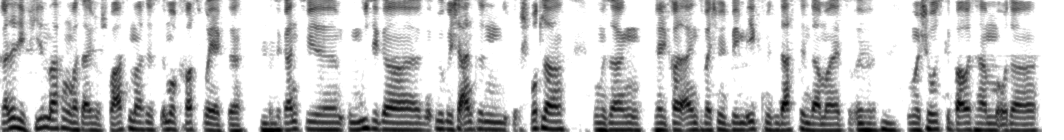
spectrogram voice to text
relativ viel machen, was eigentlich auch Spaß macht, ist immer Cross-Projekte. Mhm. Also ganz viele Musiker, irgendwelche anderen Sportler, wo wir sagen, fällt gerade ein, zum Beispiel mit BMX, mit dem Dustin damals, äh, Mhm. wo wir Shows gebaut haben oder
